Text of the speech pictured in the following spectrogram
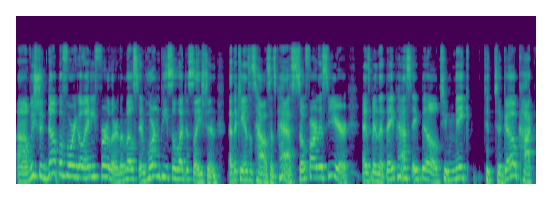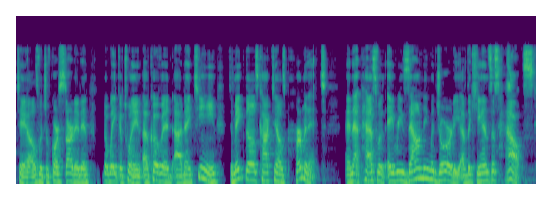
Uh, we should note before we go any further the most important piece of legislation that the Kansas House has passed so far this year has been that they passed a bill to make to go cocktails, which of course started in the wake of, 20, of COVID 19, to make those cocktails permanent and that passed with a resounding majority of the Kansas House.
